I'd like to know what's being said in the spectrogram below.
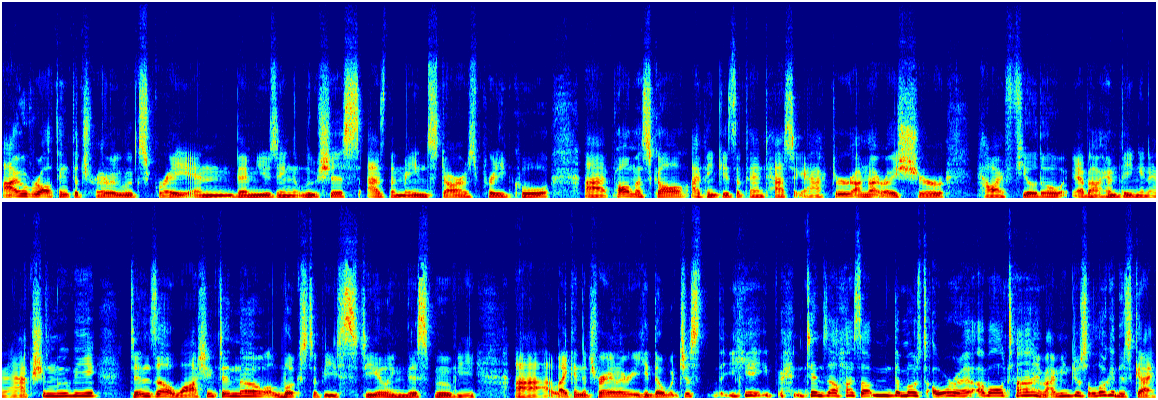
I overall think the trailer looks great, and them using Lucius as the main star is pretty cool. Uh, Paul Mescal, I think, is a fantastic actor. I'm not really sure how I feel though about him being in an action movie. Denzel Washington though looks to be stealing this movie. Uh, like in the trailer, he though just he Denzel has the most aura of all time. I mean, just look at this guy.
